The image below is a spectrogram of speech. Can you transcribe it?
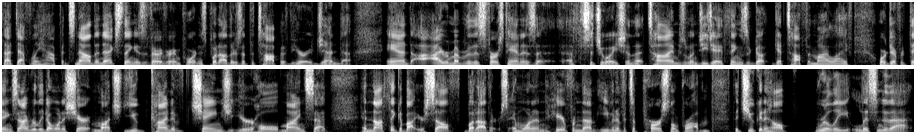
that definitely happens. Now the next thing is very, very important is put others at the top of your agenda. And I remember this firsthand as a, a situation that times when GJ things get tough in my life or different things, and I really don't want to share it much, you kind of change your your whole mindset and not think about yourself, but others, and want to hear from them, even if it's a personal problem, that you can help really listen to that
